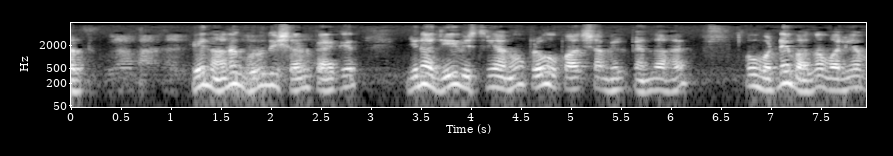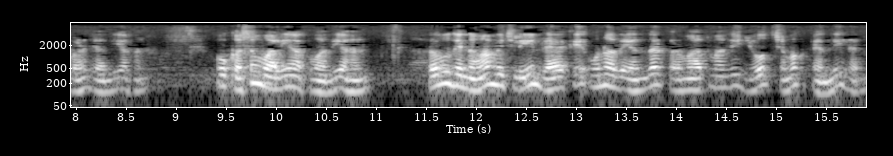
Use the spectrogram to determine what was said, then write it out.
ਅਰਥ। ਇਹ ਨਾਨਕ ਗੁਰੂ ਦੀ ਸ਼ਰਨ ਪੈ ਕੇ ਜਿਨ੍ਹਾਂ ਜੀਵ ਇਸਤਰੀਆਂ ਨੂੰ ਪ੍ਰਭੂ ਪਾਤਸ਼ਾਹ ਮਿਲ ਪੈਂਦਾ ਹੈ, ਉਹ ਵੱਡੇ ਭਾਗਾਂ ਵਾਲੀਆਂ ਬਣ ਜਾਂਦੀਆਂ ਹਨ, ਉਹ ਖਸਮ ਵਾਲੀਆਂ ਅਖਵਾਉਂਦੀਆਂ ਹਨ। ਪ੍ਰਭੂ ਦੇ ਨਾਮ ਵਿੱਚ ਲੀਨ ਰਹਿ ਕੇ ਉਹਨਾਂ ਦੇ ਅੰਦਰ ਪਰਮਾਤਮਾ ਦੀ ਜੋਤ ਚਮਕ ਪੈਂਦੀ ਹੈ।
